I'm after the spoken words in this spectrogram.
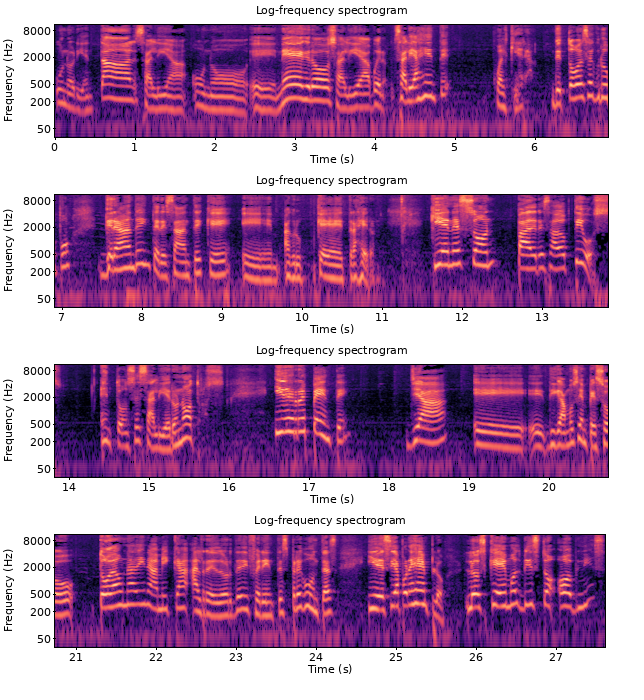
un oriental, salía uno eh, negro, salía, bueno, salía gente cualquiera, de todo ese grupo grande e interesante que, eh, que trajeron. ¿Quiénes son padres adoptivos? Entonces salieron otros. Y de repente ya, eh, eh, digamos, empezó toda una dinámica alrededor de diferentes preguntas y decía, por ejemplo, los que hemos visto ovnis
